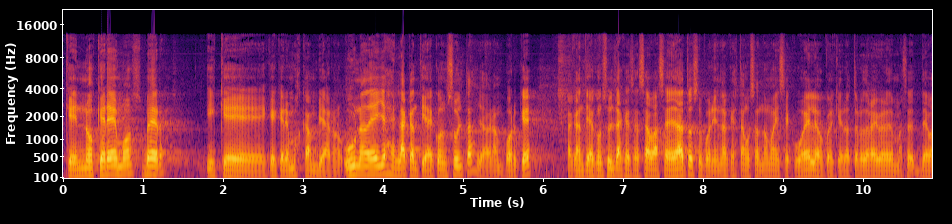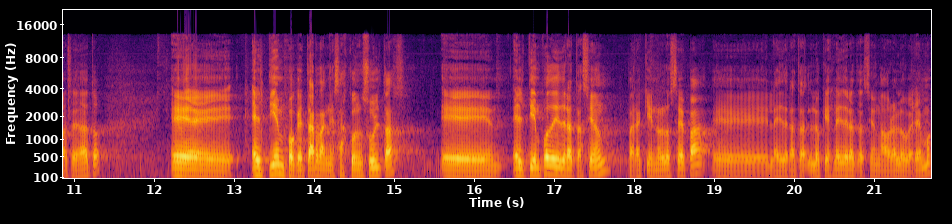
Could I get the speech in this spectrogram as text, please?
que no queremos ver y que, queremos cambiar. Una de ellas es la cantidad de consultas, ya verán por qué. La cantidad de consultas que se hace a base de datos, suponiendo que están usando MySQL o cualquier otro driver de base de, datos. Eh, el tiempo que tardan esas consultas, eh, el tiempo de hidratación, para quien no lo sepa, eh, lo que es la hidratación ahora lo veremos,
